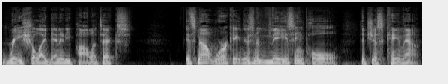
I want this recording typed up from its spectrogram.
racial identity politics, it's not working. There's an amazing poll that just came out.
